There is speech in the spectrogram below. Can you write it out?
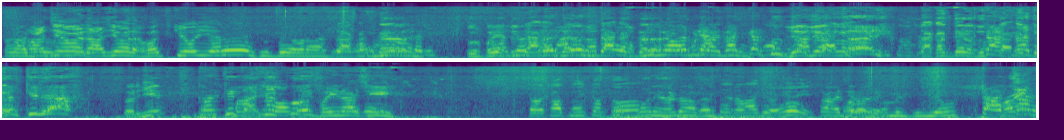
રાજેવર રાજેવર અવાજ કેવો યાર? એ હવે તાકાત કરે. તું ભાઈ તું તાકાત કરે તાકાત કરે. તાકાત કર, તું લે, લે, તાકાત કર. તાકાત કરે તું તાકાત તાકાત કર, કર કિલ્લા. કરજે. કરકી મારી ઓગળી ભાઈ ના તાકાત નહીં કરતો. પોણી હડો રસ્તે રવા દો એ જો તમે જઈએ તાકાત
